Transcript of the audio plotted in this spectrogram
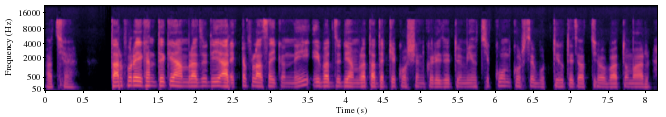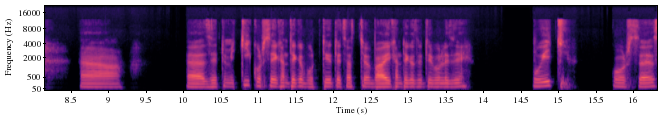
আচ্ছা তারপরে এখান থেকে আমরা যদি আরেকটা প্লাস আইকন নেই, এবার যদি আমরা তাদেরকে কোশ্চেন করি যে তুমি হচ্ছে কোন কোর্সে ভর্তি হতে চাচ্ছ বা তোমার যে তুমি কি কোর্সে এখান থেকে ভর্তি হতে চাচ্ছ বা এখান থেকে যদি বলি যে which courses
